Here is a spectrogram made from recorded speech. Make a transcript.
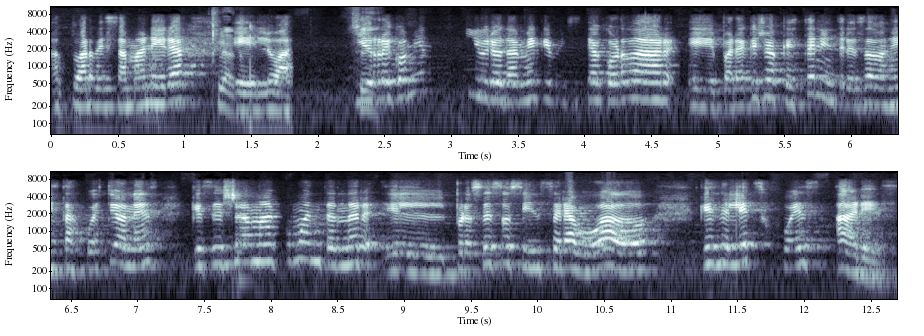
actuar de esa manera, lo hace. Y recomiendo un libro también que me hiciste acordar eh, para aquellos que estén interesados en estas cuestiones, que se llama Cómo entender el proceso sin ser abogado, que es del ex juez Ares.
